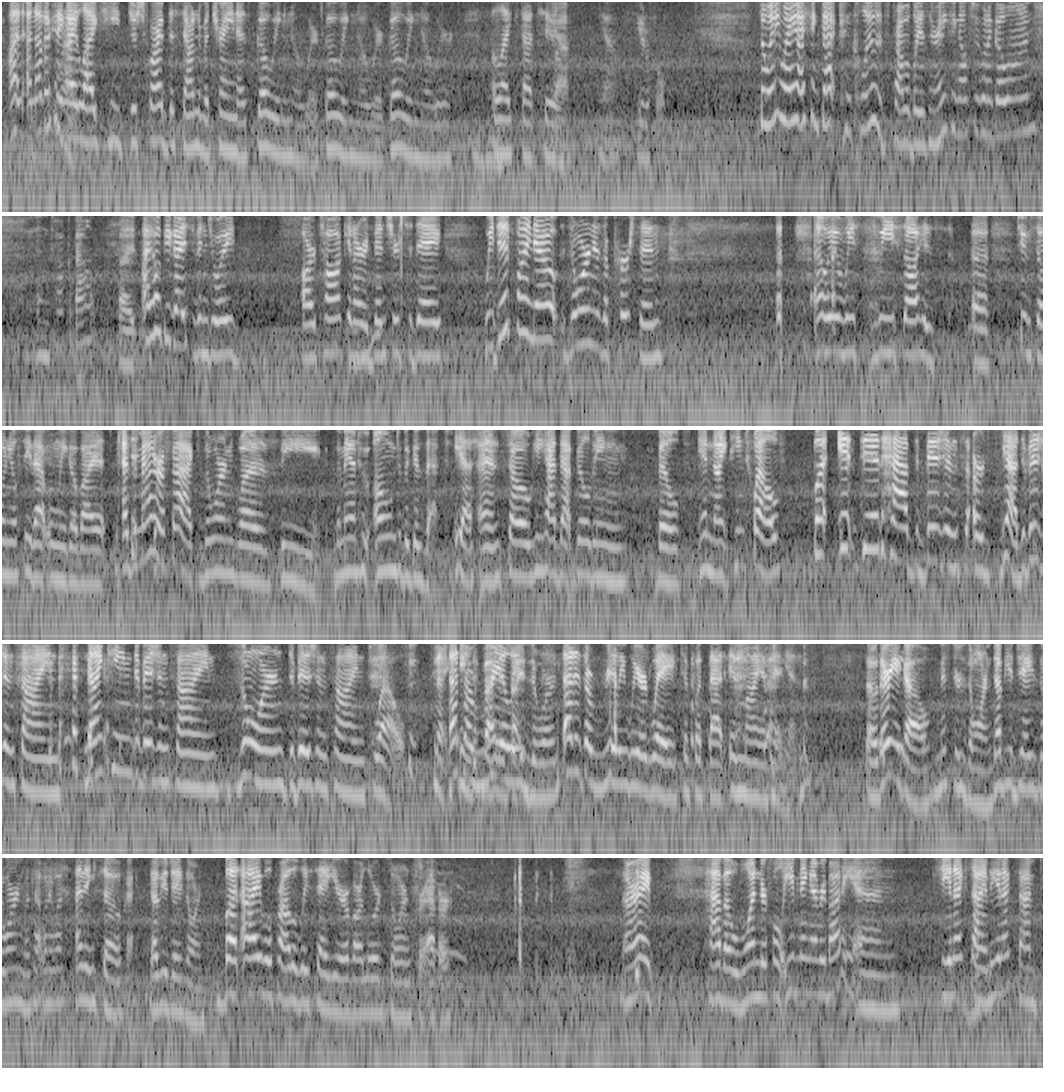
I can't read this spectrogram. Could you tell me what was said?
An- another thing right. I liked, he described the sound of a train as going nowhere, going nowhere, going nowhere. I liked that too. Yeah, yeah, beautiful. So anyway, I think that concludes. Probably, is there anything else we want to go on and talk about? But I hope you guys have enjoyed our talk and our Mm-hmm. adventure today. We did find out Zorn is a person. and we, we, we saw his uh, tombstone. You'll see that when we go by it. as a matter of fact, Zorn was the the man who owned the Gazette. Yes. and so he had that building built in 1912. But it did have divisions, or yeah, division signs. 19 division sign, Zorn division sign 12. That's a really Zorn. that is a really weird way to put that, in my opinion. So there you go, Mr. Zorn. W.J. Zorn was that what it was? I think so. Okay, W.J. Zorn. But I will probably say Year of Our Lord Zorn forever. All right. Have a wonderful evening, everybody, and See you next we'll time. see you next time.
